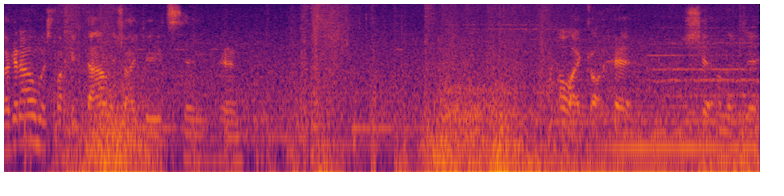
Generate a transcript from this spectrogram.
Look at how much fucking damage I do to him. Oh, I got hit. Shit on the dick.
